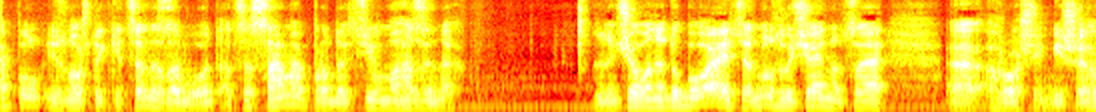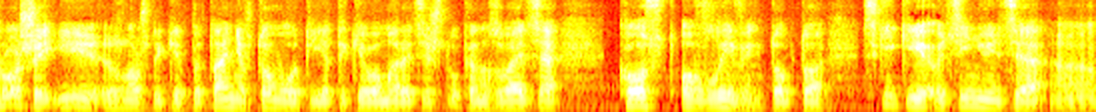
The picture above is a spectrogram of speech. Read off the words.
Apple. І знову ж таки, це не завод, а це саме продавці в магазинах. Чого вони добуваються? Ну, звичайно, це е, гроші, більше грошей. І знову ж таки, питання в тому, от є таке в Америці штука, називається cost of living, тобто скільки оцінюється е,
